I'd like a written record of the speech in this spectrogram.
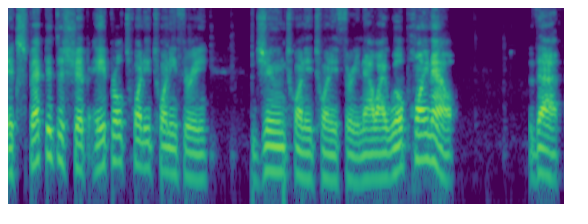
expected to ship April 2023, June 2023. Now, I will point out that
